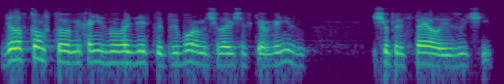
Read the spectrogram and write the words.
Дело в том, что механизмы воздействия прибора на человеческий организм еще предстояло изучить.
